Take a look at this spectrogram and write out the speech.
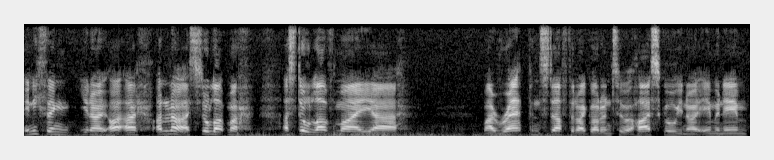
anything, you know, I, I, I don't know. I still love my, I still love my, uh, my rap and stuff that I got into at high school. You know, Eminem,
